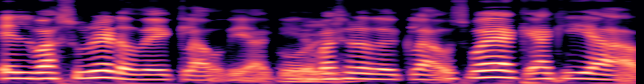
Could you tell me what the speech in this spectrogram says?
el basurero de Claudia, aquí, Uy. el basurero de Klaus. Voy a- aquí a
